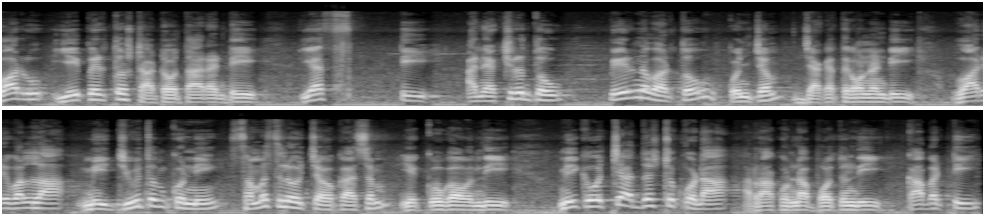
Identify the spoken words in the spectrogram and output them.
వారు ఏ పేరుతో స్టార్ట్ అవుతారంటే ఎస్ టి అనే అక్షరంతో పేరున్న వారితో కొంచెం జాగ్రత్తగా ఉండండి. వారి వల్ల మీ జీవితం కొన్ని సమస్యలు వచ్చే అవకాశం ఎక్కువగా ఉంది. మీకు వచ్చే అదృష్టం కూడా రాకుండా పోతుంది. కాబట్టి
